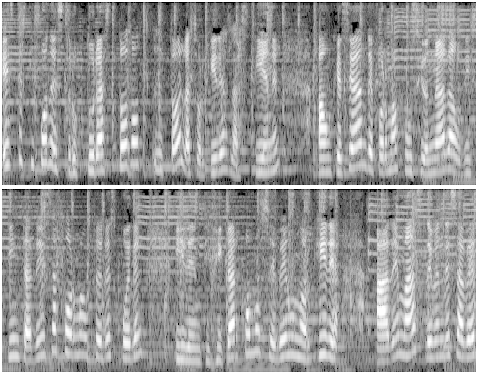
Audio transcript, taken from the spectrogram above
Este tipo de estructuras todas las orquídeas las tienen, aunque sean de forma fusionada o distinta. De esa forma ustedes pueden identificar cómo se ve una orquídea. Además, deben de saber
